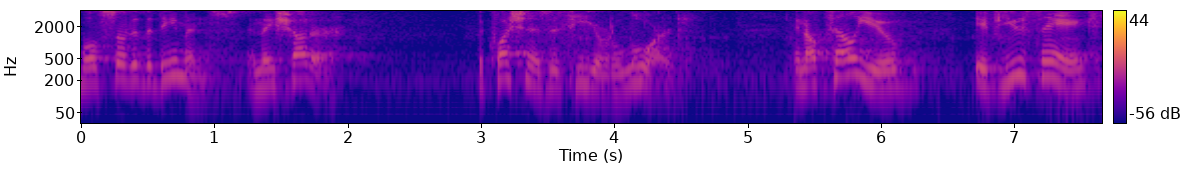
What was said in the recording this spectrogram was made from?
Well, so do the demons, and they shudder. The question is, is he your Lord? And I'll tell you, if you think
